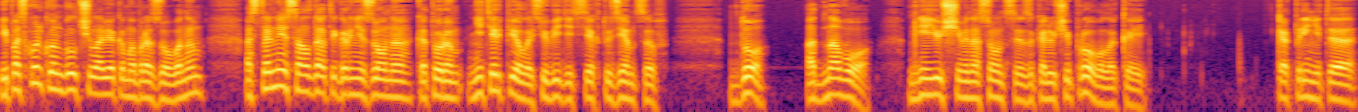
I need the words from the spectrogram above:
И поскольку он был человеком образованным, остальные солдаты гарнизона, которым не терпелось увидеть всех туземцев до одного, гниющими на солнце за колючей проволокой, как принято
